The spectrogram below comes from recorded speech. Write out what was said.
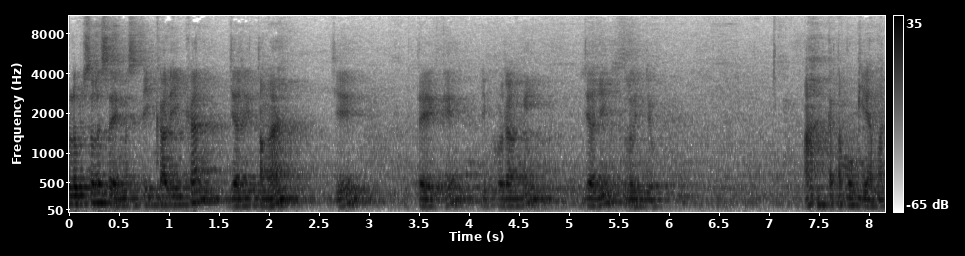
belum selesai mesti dikalikan jari tengah J TG dikurangi jari telunjuk. Ah ketemu kiamat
